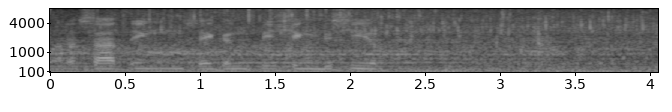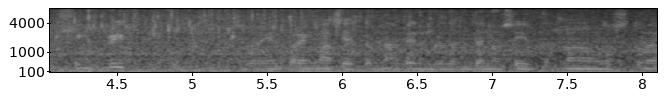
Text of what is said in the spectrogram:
Para sa ating second fishing this year. Trip. So, yun pa rin mga setup natin. Maganda ng setup ng customer.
